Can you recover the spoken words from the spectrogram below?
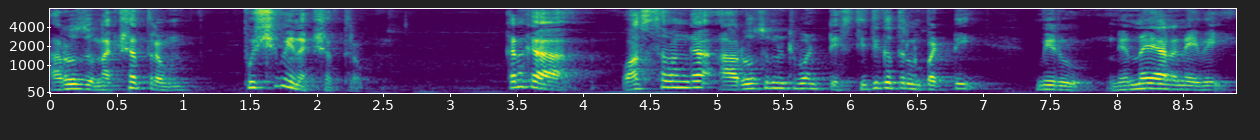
ఆ రోజు నక్షత్రం పుష్మి నక్షత్రం. కనుక వాస్తవంగా ఆ రోజు ఉన్నటువంటి స్థితిగతులను బట్టి మీరు నిర్ణయాలనేవి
